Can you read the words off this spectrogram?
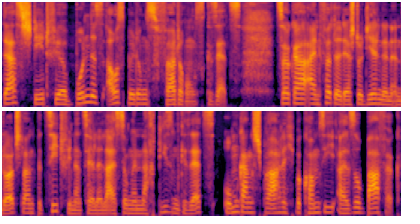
Das steht für Bundesausbildungsförderungsgesetz. Circa ein Viertel der Studierenden in Deutschland bezieht finanzielle Leistungen nach diesem Gesetz. Umgangssprachlich bekommen sie also BAföG.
